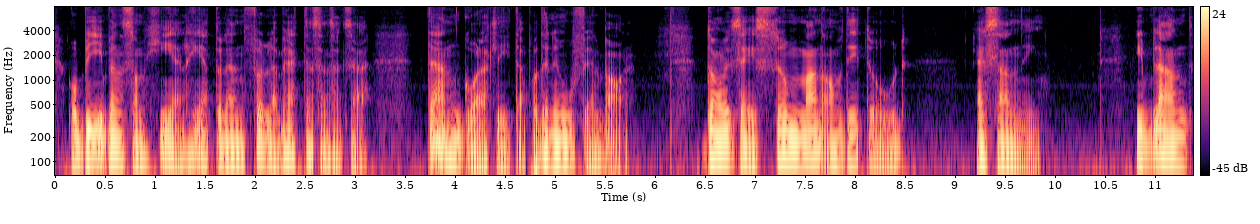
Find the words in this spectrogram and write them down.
Och Bibeln som helhet och den fulla berättelsen, så att säga, den går att lita på. Den är ofelbar. David säger summan av ditt ord är sanning. Ibland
